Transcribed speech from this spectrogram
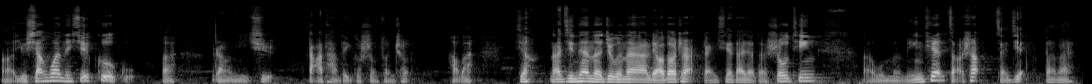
啊有相关的一些个股啊。让你去搭它的一个顺风车，好吧？行，那今天呢就跟大家聊到这儿，感谢大家的收听，啊，我们明天早上再见，拜拜。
